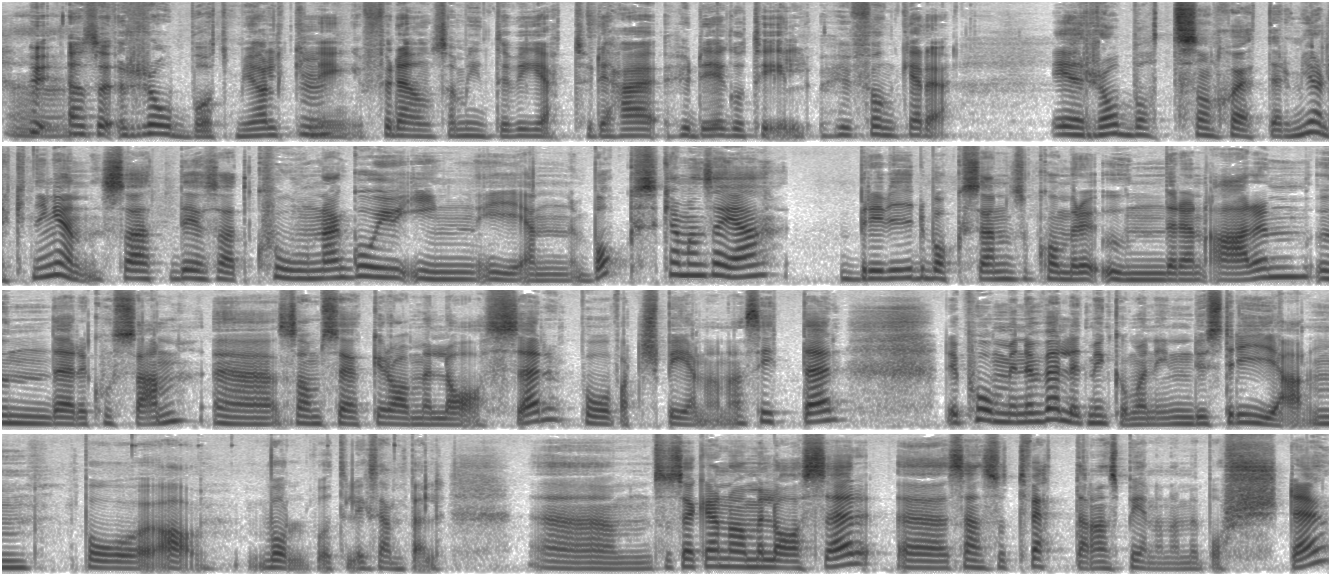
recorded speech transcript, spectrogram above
Hur, alltså robotmjölkning, mm. för den som inte vet hur det, här, hur det går till. Hur funkar det? Det är robot som sköter mjölkningen. Så att det är så att korna går ju in i en box kan man säga bredvid boxen så kommer det under en arm under kossan eh, som söker av med laser på vart spenarna sitter. Det påminner väldigt mycket om en industriarm på ja, Volvo till exempel. Um, så söker han av med laser, uh, sen så tvättar han spenarna med borste.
